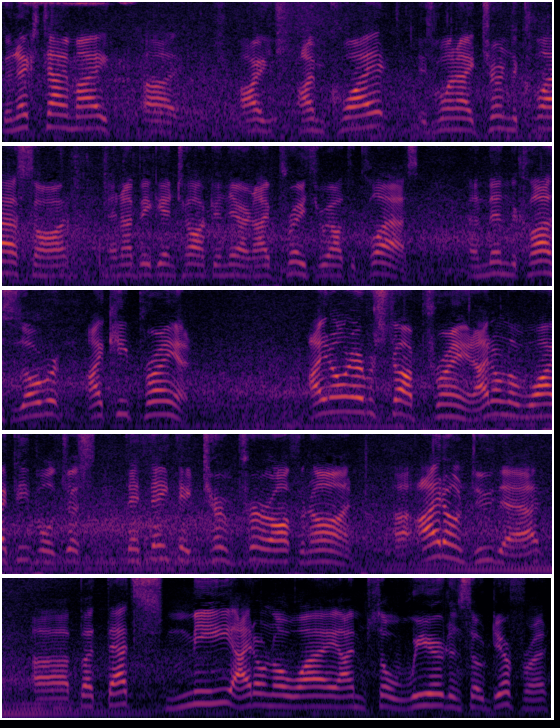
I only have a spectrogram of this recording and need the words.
The next time I, uh, I, I'm quiet is when I turn the class on and I begin talking there and I pray throughout the class. And then the class is over, I keep praying. I don't ever stop praying. I don't know why people just, they think they turn prayer off and on. Uh, I don't do that, uh, but that's me. I don't know why I'm so weird and so different,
